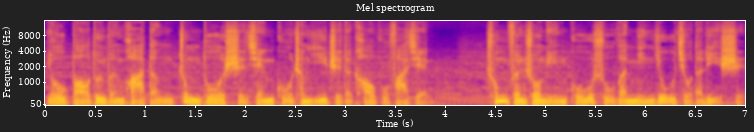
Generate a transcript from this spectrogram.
有宝墩文化等众多史前古城遗址的考古发现。充分说明古蜀文明悠久的历史，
